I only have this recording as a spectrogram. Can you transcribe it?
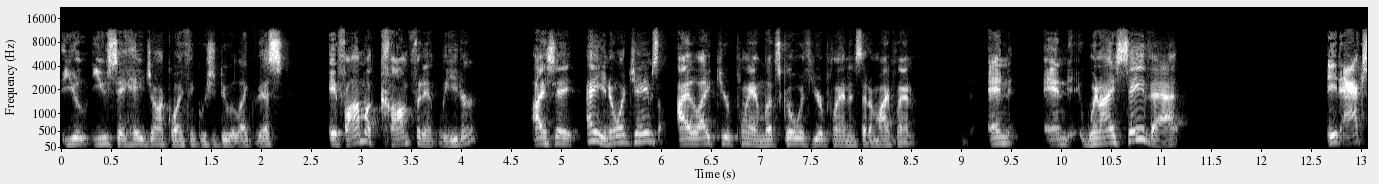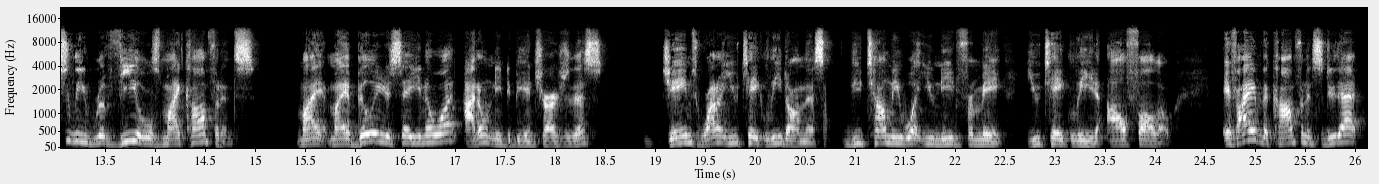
you you say, "Hey, Jocko, I think we should do it like this." If I'm a confident leader, I say, "Hey, you know what, James? I like your plan. Let's go with your plan instead of my plan." And and when I say that, it actually reveals my confidence. My my ability to say, "You know what? I don't need to be in charge of this. James, why don't you take lead on this? You tell me what you need from me. You take lead. I'll follow." If I have the confidence to do that,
